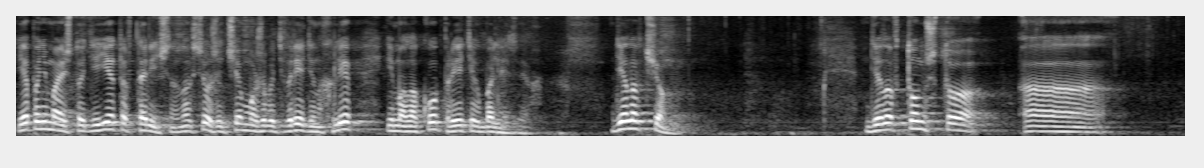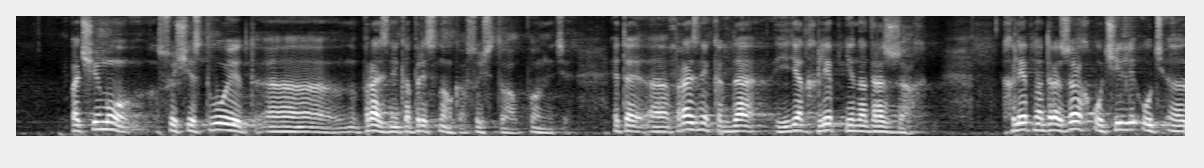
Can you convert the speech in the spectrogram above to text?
Я понимаю, что диета вторична, но все же, чем может быть вреден хлеб и молоко при этих болезнях? Дело в чем? Дело в том, что э, Почему существует э, праздник опресноков, существовал, помните? Это э, праздник, когда едят хлеб не на дрожжах. Хлеб на дрожжах учили, уч, э,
